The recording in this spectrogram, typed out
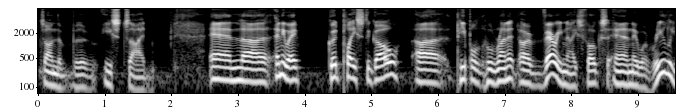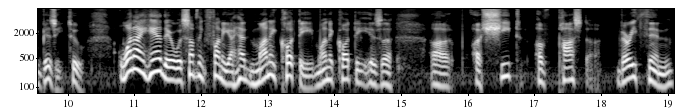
It's on the, the, east side. And uh, anyway, good place to go. Uh, people who run it are very nice folks, and they were really busy too. What I had there was something funny. I had manicotti. Manicotti is a a sheet of pasta, very thin,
